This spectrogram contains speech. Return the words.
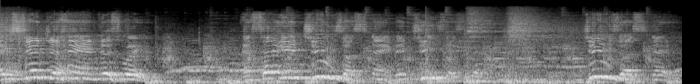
Extend your hand this way and say, in Jesus' name, in Jesus' name, Jesus' name.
